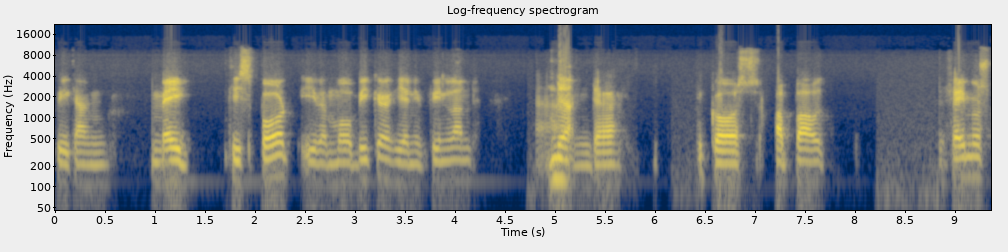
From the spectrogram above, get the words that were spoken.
we can make this sport even more bigger here in Finland. Yeah. And uh, because about the famous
